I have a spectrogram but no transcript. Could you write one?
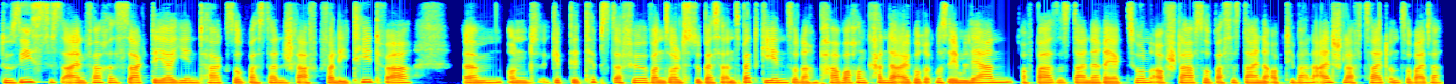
du siehst es einfach, es sagt dir ja jeden Tag so, was deine Schlafqualität war ähm, und gibt dir Tipps dafür, wann solltest du besser ins Bett gehen. So nach ein paar Wochen kann der Algorithmus eben lernen, auf Basis deiner Reaktion auf Schlaf, so was ist deine optimale Einschlafzeit und so weiter.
